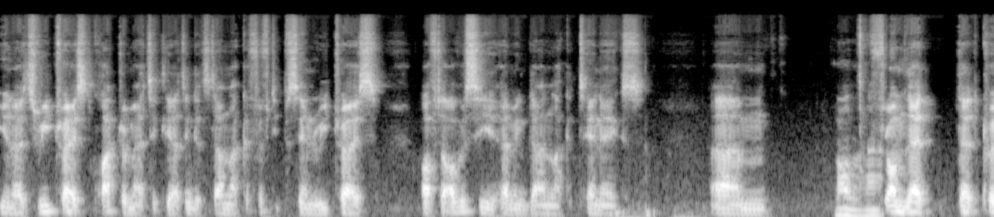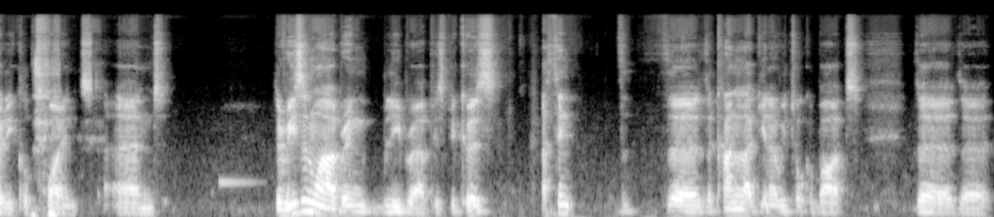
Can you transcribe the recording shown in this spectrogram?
you know it's retraced quite dramatically. I think it's done like a fifty percent retrace after obviously having done like a ten x. Um, That. from that that critical point. and the reason why I bring Lybra up is because I think the the, the kind of like you know we talk about the the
